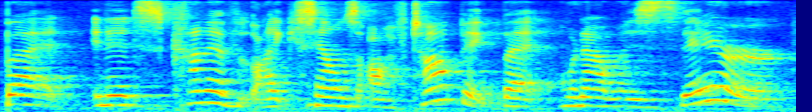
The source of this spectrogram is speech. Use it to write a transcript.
But, and it's kind of like sounds off topic, but when I was there,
